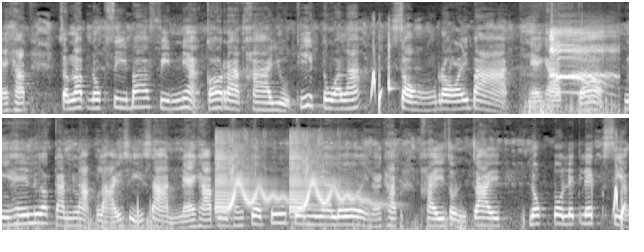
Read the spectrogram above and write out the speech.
นะครับสำหรับนกซีบ้าฟินเนี่ยก็ราคาอยู่ที่ตัวละ 200 บาทนะครับ ก็มีให้เลือกกันหลากหลายสีสันนะครับ มีทั้งตัวผู้ตัวเมียเลยนะครับ ใครสนใจนกตัวเล็กๆ เสียง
